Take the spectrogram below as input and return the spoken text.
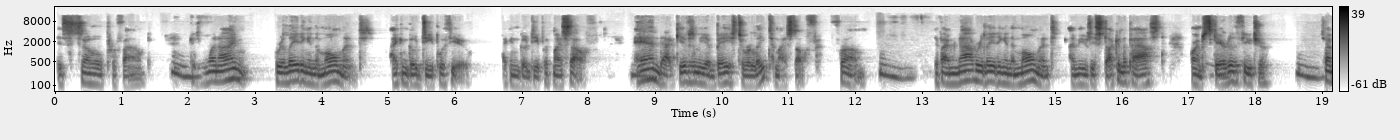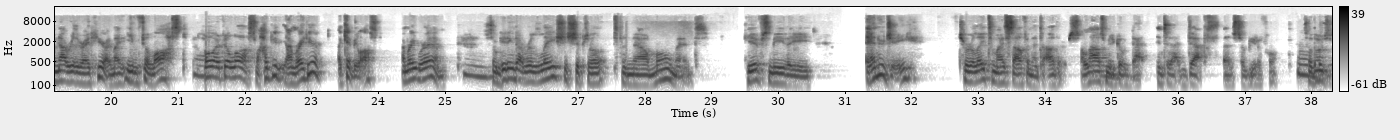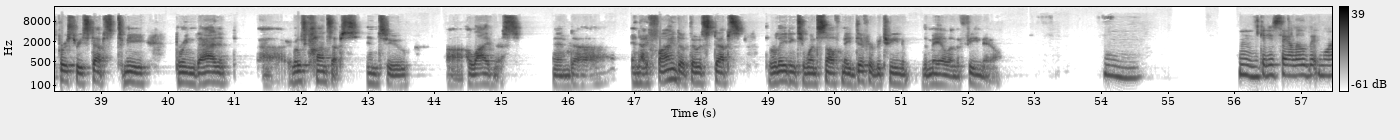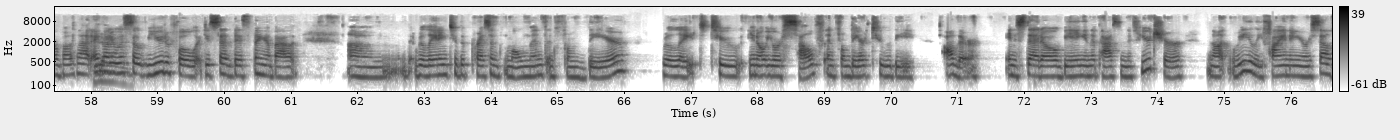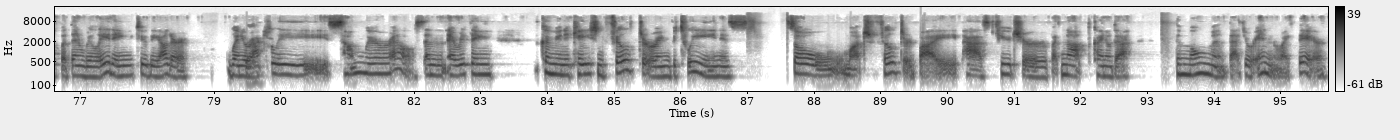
is so profound. Mm. Because when I'm relating in the moment, I can go deep with you. I can go deep with myself. Mm. And that gives me a base to relate to myself from. Mm. If I'm not relating in the moment, I'm usually stuck in the past or I'm scared of the future. Mm. So I'm not really right here. I might even feel lost. Yeah. Oh, I feel lost. Well, how can you, I'm right here. I can't be lost. I'm right where I am. Mm. So getting that relationship to, to the now moment gives me the energy to relate to myself and then to others, allows me to go that into that depth that is so beautiful. So Mm. those first three steps to me bring that uh, those concepts into uh, aliveness, and uh, and I find that those steps relating to oneself may differ between the male and the female. Hmm. Hmm. Can you say a little bit more about that? I thought it was so beautiful what you said. This thing about um, relating to the present moment, and from there relate to you know yourself, and from there to the other instead of being in the past and the future not really finding yourself but then relating to the other when you're Right. actually somewhere else and everything communication filtering between is so much filtered by past future but not kind of the the moment that you're in right there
